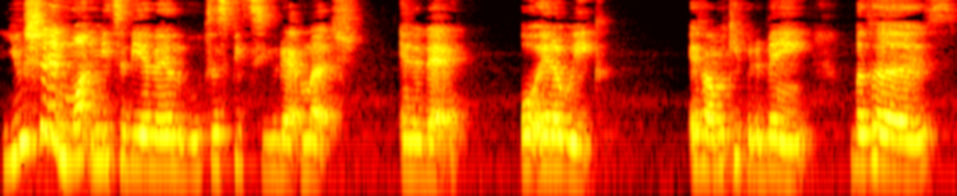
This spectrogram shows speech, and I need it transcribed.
you shouldn't want me to be available to speak to you that much in a day or in a week if I'm keeping a bean because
